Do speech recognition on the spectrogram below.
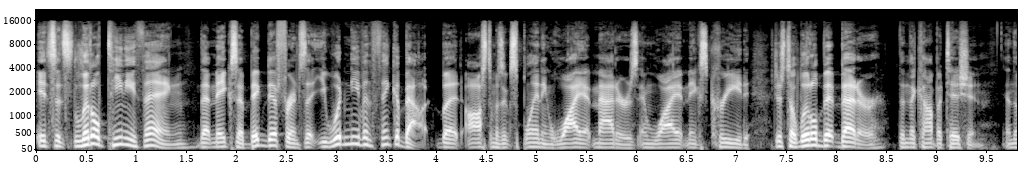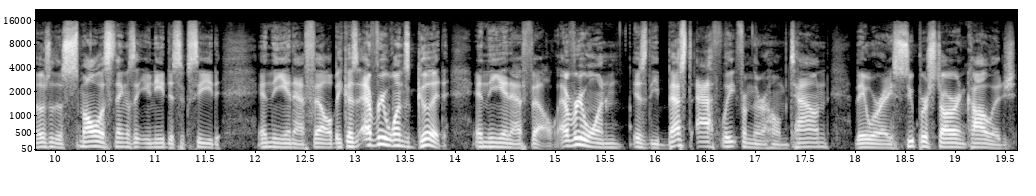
it's this little teeny thing that makes a big difference that you wouldn't even think about. But Austin was explaining why it matters and why it makes Creed just a little bit better than the competition. And those are the smallest things that you need to succeed in the NFL because everyone's good in the NFL. Everyone is the best athlete from their hometown. They were a superstar in college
